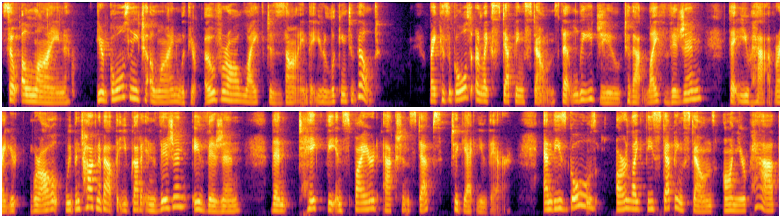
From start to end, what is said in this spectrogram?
So align. Your goals need to align with your overall life design that you're looking to build, right? Because the goals are like stepping stones that lead you to that life vision that you have, right? You're, we're all, we've been talking about that you've got to envision a vision, then take the inspired action steps to get you there. And these goals are like these stepping stones on your path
